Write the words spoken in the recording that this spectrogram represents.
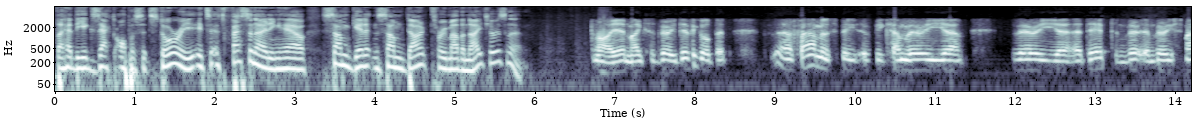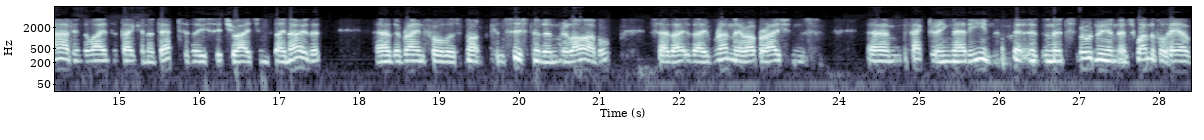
they had the exact opposite story. It's it's fascinating how some get it and some don't through Mother Nature, isn't it? Oh yeah, it makes it very difficult. But uh, farmers be, have become very uh, very uh, adept and very, and very smart in the way that they can adapt to these situations. They know that uh, the rainfall is not consistent and reliable, so they, they run their operations um, factoring that in. And it's extraordinary and it's wonderful how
